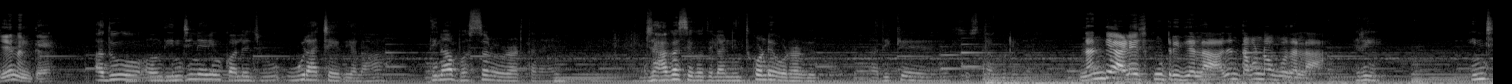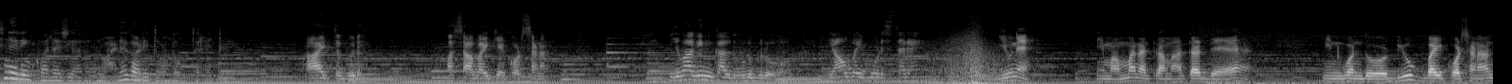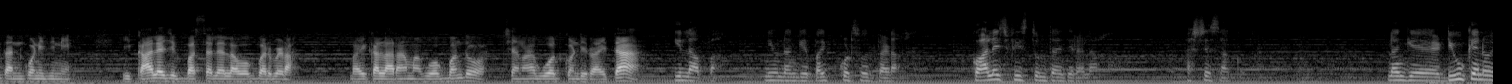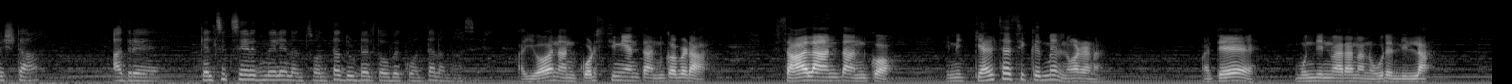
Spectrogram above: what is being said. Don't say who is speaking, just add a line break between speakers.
ಏನಂತೆ?
ಅದು ಅವ್ನದು engineering college ಊರಾಚೆ ಇದೆಯಲ್ಲ ದಿನ ಬಸ್ಸಲ್ಲಿ ಓಡಾಡ್ತಾನೆ. ಜಾಗ ಸಿಗೋದಿಲ್ಲ ನಿಂತ್ಕೊಂಡೇ ಓಡಾಡಬೇಕು. ಅದಕ್ಕೆ ಸುಸ್ತಾಗ್ಬಿಟ್ಟಿದೆ
ನಂದೇ ಹಳೆ ಸ್ಕೂಟ್ರ್ ಇದೆಯಲ್ಲ ಅದನ್ನು ತಗೊಂಡು ಹೋಗ್ಬೋದಲ್ಲ?
ರೀ ಇಂಜಿನಿಯರಿಂಗ್ ಕಾಲೇಜ್ ಯಾರಾದರೂ ಹಳೆ ಗಾಡಿ ತೊಗೊಂಡೋಗ್ತಾರೇನ್ರಿ
ಆಯ್ತು ಬಿಡು ಹೊಸ ಬೈಕೇ ಕೊಡ್ಸೋಣ. ಇವಾಗಿನ ಕಾಲದ ಹುಡುಗರು ಯಾವ ಬೈಕ್ ಓಡಿಸ್ತಾರೆ? ಇವನೇ ನಿಮ್ಮ ಅಮ್ಮನ ಹತ್ರ ಮಾತಾಡಿದೆ ನಿನಗೊಂದು ಡ್ಯೂಕ್ ಬೈಕ್ ಕೊಡ್ಸೋಣ ಅಂತ ಅಂದ್ಕೊಂಡಿದ್ದೀನಿ ಈ ಕಾಲೇಜಿಗೆ ಬಸ್ಸಲ್ಲೆಲ್ಲ ಹೋಗಿ ಬರಬೇಡ. ಬೈಕಲ್ಲಿ ಆರಾಮಾಗಿ ಹೋಗಿ ಬಂದು ಚೆನ್ನಾಗಿ ಓದ್ಕೊಂಡಿರೋ ಆಯಿತಾ?
ಇಲ್ಲಪ್ಪ ನೀವು ನನಗೆ ಬೈಕ್ ಕೊಡ್ಸೋದು ಬೇಡ. ಕಾಲೇಜ್ ಫೀಸ್ ತುಂಬ್ತಾ ಇದ್ದೀರಲ್ಲ ಅಷ್ಟೇ ಸಾಕು. ನನಗೆ ಡ್ಯೂಕೇನೋ ಇಷ್ಟ ಆದರೆ ಕೆಲ್ಸಕ್ಕೆ ಸೇರಿದ ಮೇಲೆ ನನ್ನ ಸ್ವಂತ ದುಡ್ಡಲ್ಲಿ ತೊಗೋಬೇಕು ಅಂತ ನನ್ನ ಆಸೆ.
ಅಯ್ಯೋ ನಾನು ಕೊಡಿಸ್ತೀನಿ ಅಂತ ಅನ್ಕೋಬೇಡ. ಸಾಲ ಅಂತ ಅನ್ಕೋ. ನಿನಗೆ ಕೆಲಸ ಸಿಕ್ಕಿದ್ಮೇಲೆ ನೋಡೋಣ. ಮತ್ತು ಮುಂದಿನ ವಾರ ನಾನು ಊರಲ್ಲಿಲ್ಲ.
